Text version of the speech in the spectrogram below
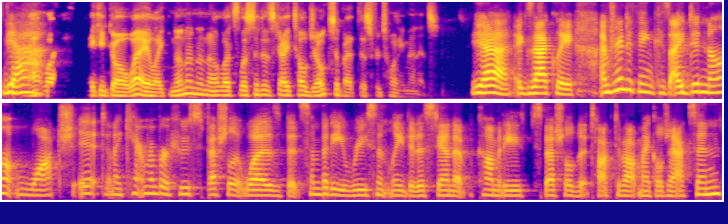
Yeah. Like make it go away. Like, no, no, no, no. Let's listen to this guy tell jokes about this for 20 minutes. Yeah, exactly. I'm trying to think because I did not watch it and I can't remember whose special it was, but somebody recently did a stand-up comedy special that talked about Michael Jackson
